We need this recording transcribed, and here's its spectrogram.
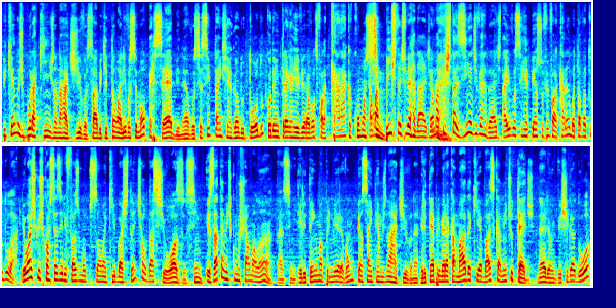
pequenos buraquinhos na narrativa, sabe, que estão ali, você mal percebe, né? Você sempre tá enxergando o todo, quando ele entrega a reviravolta, você fala: "Caraca, como assim?" É uma pista de verdade. É uma né? pistazinha de verdade. Aí você repensa o filme e fala: caramba, tava tudo lá. Eu acho que o Scorsese ele faz uma opção aqui bastante audaciosa, assim. Exatamente como o Shyamalan, assim. Ele tem uma primeira. Vamos pensar em termos de narrativa, né? Ele tem a primeira camada que é basicamente o Ted, né? Ele é um investigador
